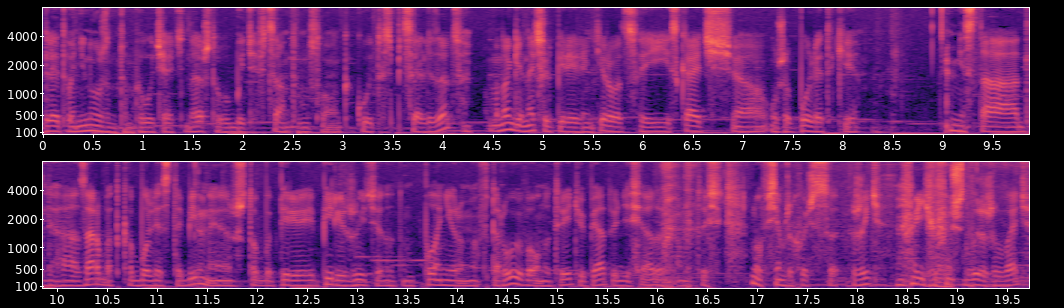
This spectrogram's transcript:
для этого не нужно там получать, да, чтобы быть официантом, условно, какую-то специализацию, многие начали переориентироваться и искать э, уже более такие места для заработка более стабильные, чтобы пере- пережить эту там, планируемую вторую волну, третью, пятую, десятую. там. то есть, ну, всем же хочется жить и выживать,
